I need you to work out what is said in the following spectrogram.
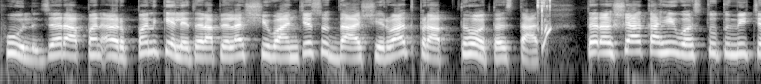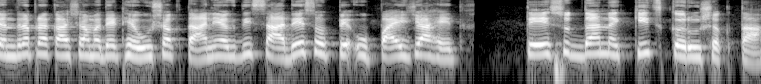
फूल जर आपण अर्पण केले तर आपल्याला शिवांचे सुद्धा आशीर्वाद प्राप्त होत असतात. तर अशा काही वस्तू तुम्ही चंद्रप्रकाशामध्ये ठेवू शकता आणि अगदी साधे सोपे उपाय जे आहेत ते सुद्धा नक्कीच करू शकता.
